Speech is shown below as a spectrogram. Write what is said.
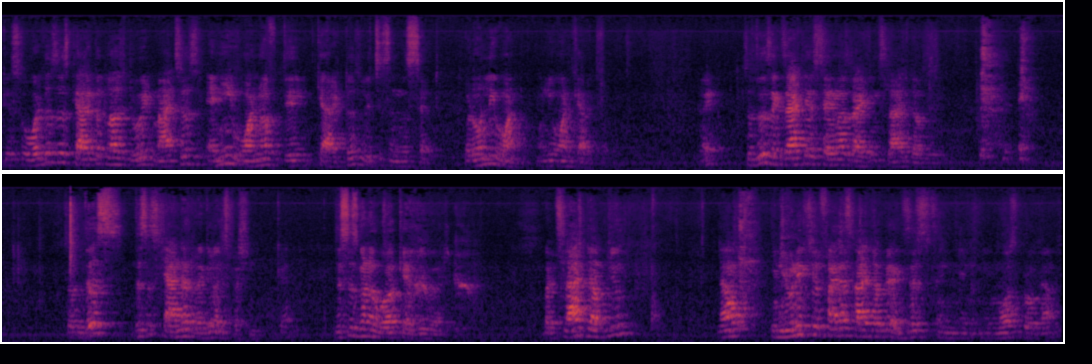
Okay, so what does this character class do? It matches any one of the characters which is in the set, but only one, only one character. Right? So this is exactly the same as writing slash w. So this this is standard regular expression. Okay, this is going to work everywhere. But slash w, now in Unix you'll find that slash w exists in, in, in most programs.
